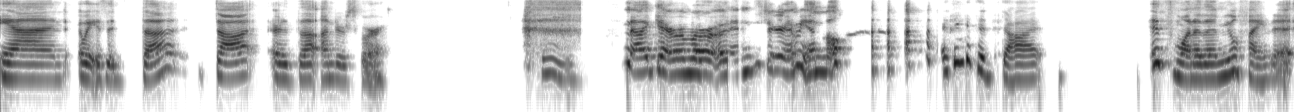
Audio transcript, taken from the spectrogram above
And oh, wait, is it the dot or the underscore? I can't remember an Instagram handle. I think it's a dot. It's one of them. You'll find it.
